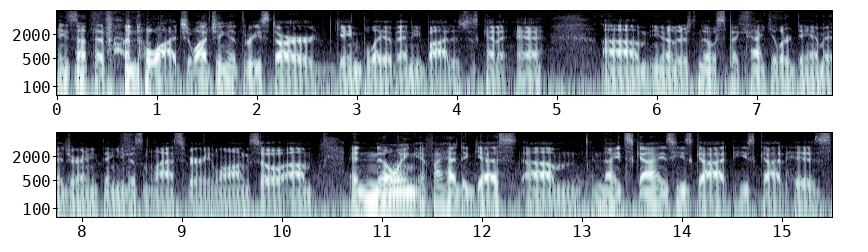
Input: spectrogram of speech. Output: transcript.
He's not that fun to watch. Watching a three-star gameplay of any bot is just kind of eh. Um, you know, there's no spectacular damage or anything. He doesn't last very long. So, um, and knowing if I had to guess, um, Night Skies, he's got he's got his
